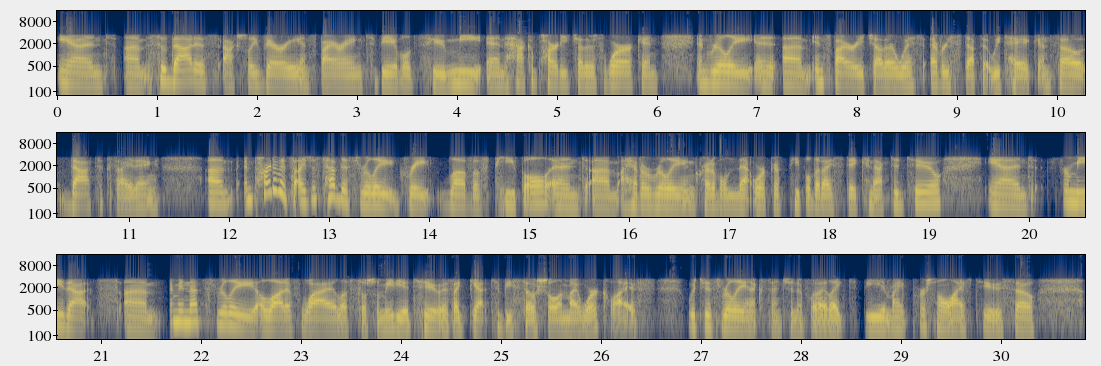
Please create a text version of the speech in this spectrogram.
And um, so that is actually very inspiring to be able to meet and hack apart each other's work and and really um, inspire each other with every step that we take. And so that's exciting. Um, and part of it's I just have this really great love of people, and um, I have a really incredible network of people that I stay connected to. And for me, that's, um, I mean, that's really a lot of why I love social media too, is I get to be social in my work life, which is really an extension of what I like to be in my personal life too. So,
